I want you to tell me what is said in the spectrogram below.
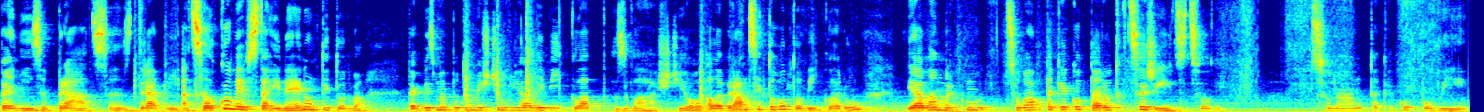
peníze, práce, zdraví a celkově vztahy, nejenom tyto dva, tak bychom potom ještě udělali výklad zvlášť, jo? Ale v rámci tohoto výkladu já vám mrknu, co vám tak jako Tarot chce říct, co, co nám tak jako poví.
